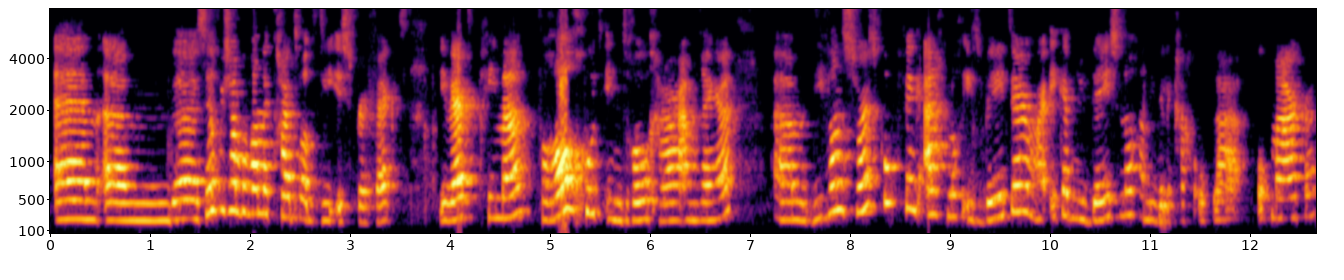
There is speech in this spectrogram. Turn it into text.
En um, de zilver shampoo van de Kruidvat, die is perfect. Die werkt prima. Vooral goed in droog haar aanbrengen. Um, die van de Zwartkop vind ik eigenlijk nog iets beter. Maar ik heb nu deze nog en die wil ik graag opmaken.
